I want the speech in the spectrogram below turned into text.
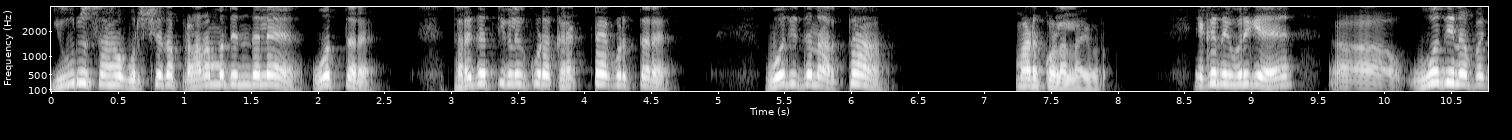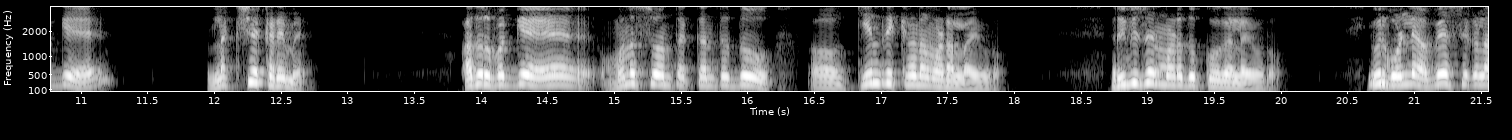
ಇವರು ಸಹ ವರ್ಷದ ಪ್ರಾರಂಭದಿಂದಲೇ ಓದ್ತಾರೆ. ತರಗತಿಗಳಿಗೆ ಕೂಡ ಕರೆಕ್ಟಾಗಿ ಬರ್ತಾರೆ. ಓದಿದ್ದನ್ನು ಅರ್ಥ ಮಾಡಿಕೊಳ್ಳಲ್ಲ ಇವರು. ಯಾಕಂದರೆ ಇವರಿಗೆ ಓದಿನ ಬಗ್ಗೆ ಲಕ್ಷ್ಯ ಕಡಿಮೆ. ಅದರ ಬಗ್ಗೆ ಮನಸ್ಸು ಅಂತಕ್ಕಂಥದ್ದು ಕೇಂದ್ರೀಕರಣ ಮಾಡಲ್ಲ ಇವರು. ರಿವಿಷನ್ ಮಾಡೋದಕ್ಕೆ ಹೋಗಲ್ಲ ಇವರು. ಇವ್ರಿಗೆ ಒಳ್ಳೆ ಹವ್ಯಾಸಗಳ,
